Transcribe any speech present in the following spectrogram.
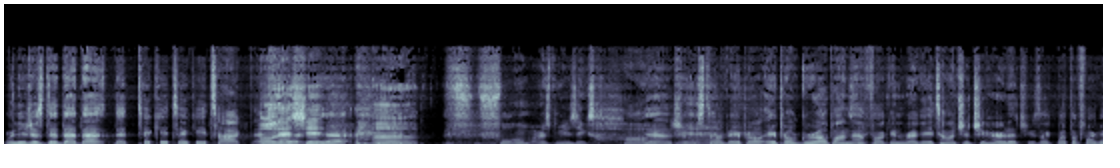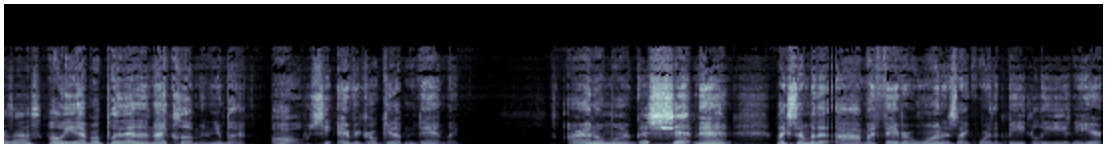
When you just did that, that that ticky ticky talk. That oh, that shit. Yeah. Uh, full Omar's music's hard. Yeah, that shit was tough. April April grew up on that fucking reggaeton shit. She heard it. She was like, "What the fuck is this?" Oh yeah, bro. Play that in a nightclub, and you'll be like, oh, see every girl get up and dance. Like, all right, Omar, good shit, man. Like some of the ah, my favorite one is like where the beat leaves and you hear,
